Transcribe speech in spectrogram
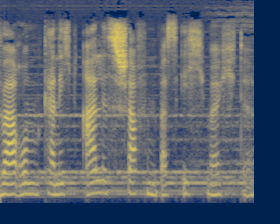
Warum kann ich alles schaffen, was ich möchte?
